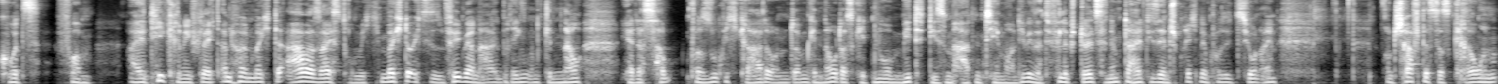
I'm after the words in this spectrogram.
kurz vorm ART-Krimi vielleicht anhören möchte, aber sei es drum. Ich möchte euch diesen Film ja nahe bringen und genau, ja, das versuche ich gerade und ähm, genau das geht nur mit diesem harten Thema. Und wie gesagt, Philipp Stölze nimmt da halt diese entsprechende Position ein und schafft es, das Grauen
